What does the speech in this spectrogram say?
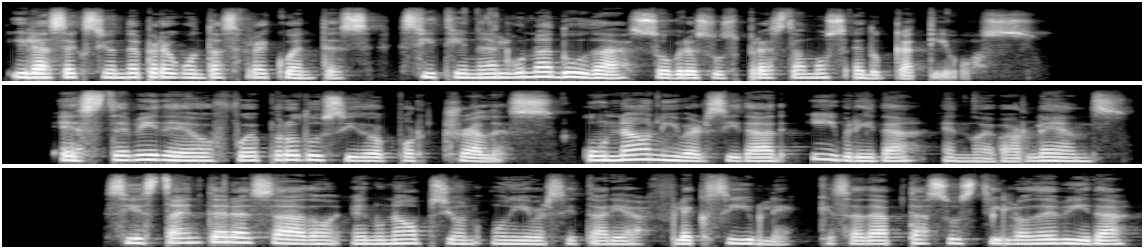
y la sección de preguntas frecuentes si tiene alguna duda sobre sus préstamos educativos. Este video fue producido por Trellis, una universidad híbrida en Nueva Orleans. Si está interesado en una opción universitaria flexible que se adapta a su estilo de vida,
